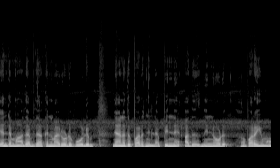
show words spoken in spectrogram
എന്റെ മാതാപിതാക്കന്മാരോട് പോലും ഞാനത് പറഞ്ഞില്ല. പിന്നെ അത് നിന്നോട് പറയുമോ?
